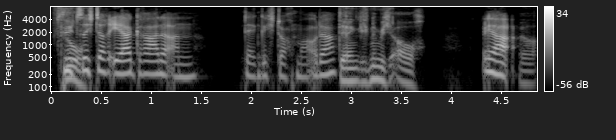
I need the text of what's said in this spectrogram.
Fühlt So. sich doch eher gerade an, denke ich doch mal, oder? Denke ich nämlich auch. Ja. Ja.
